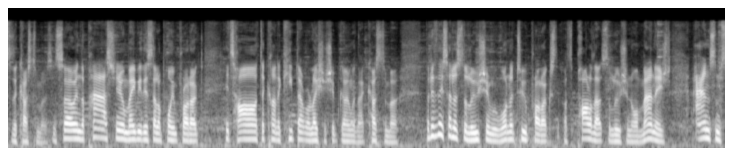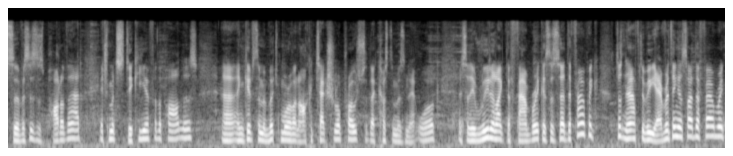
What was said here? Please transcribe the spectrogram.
to the customers. And so in the past, you know, maybe they sell a point product, it's hard to kind of keep that relationship going with that customer. But if they sell a solution with one or two products as part of that solution or managed, and some services as part of that, it's much stickier for the partners uh, and gives them a much more of an architectural approach to their customer's network. And so they really like the fabric. As I said, the fabric doesn't have to be everything inside the fabric,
